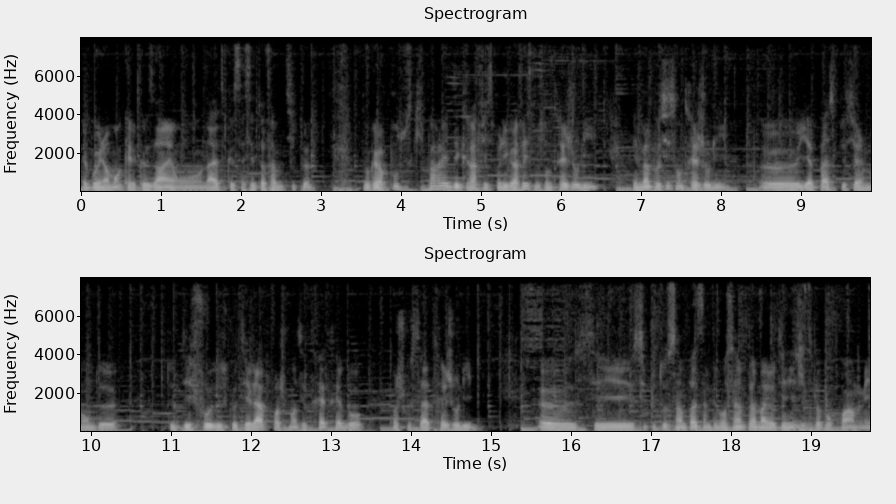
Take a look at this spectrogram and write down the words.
mais bon il en manque quelques-uns et on a hâte que ça s'étoffe un petit peu. Donc alors pour ce qui parlait des graphismes, les graphismes sont très jolis, les maps aussi sont très jolies. Il euh, n'y a pas spécialement de, de défaut de ce côté-là, franchement c'est très très beau. Moi je trouve ça très joli. Euh, c'est plutôt sympa, ça me fait penser un peu à Mario Tennis, je sais pas pourquoi, hein, mais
